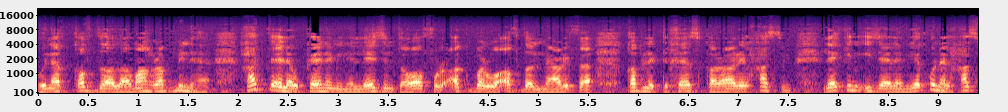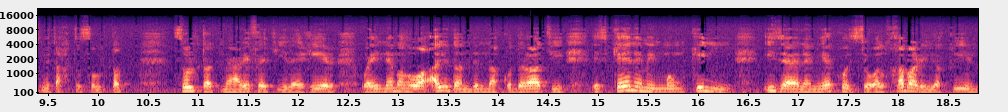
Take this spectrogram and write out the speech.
هناك قفزة لا مهرب منها. حتى لو كان من اللازم توافر أكبر وأفضل معرفة قبل اتخاذ قرار الحسم لكن إذا لم يكن الحسم تحت سلطة سلطة معرفتي لا غير وإنما هو أيضا ضمن قدراتي إذ كان من ممكني إذا لم يكن سوى الخبر يقين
